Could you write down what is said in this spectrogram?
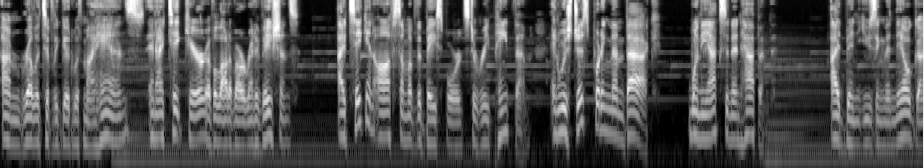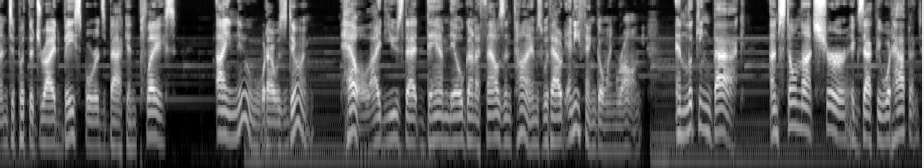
I'm relatively good with my hands, and I take care of a lot of our renovations. I'd taken off some of the baseboards to repaint them and was just putting them back when the accident happened. I'd been using the nail gun to put the dried baseboards back in place. I knew what I was doing. Hell, I'd used that damn nail gun a thousand times without anything going wrong. And looking back, I'm still not sure exactly what happened.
